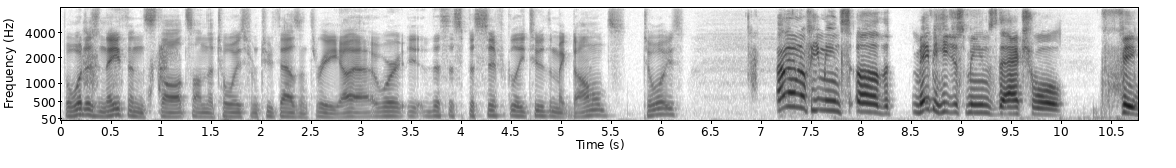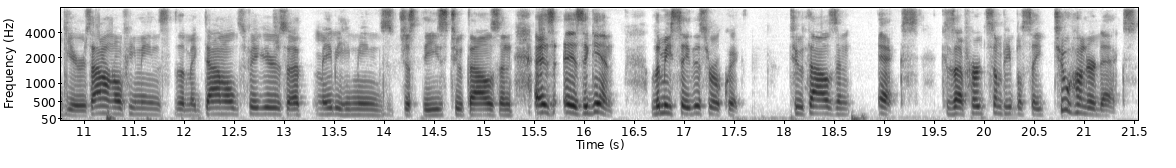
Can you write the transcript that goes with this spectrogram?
But what is Nathan's thoughts on the toys from 2003? Uh, were, this is specifically to the McDonald's toys? I don't know if he means uh the maybe he just means the actual figures. I don't know if he means the McDonald's figures. Uh, maybe he means just these 2000 as as again let me say this real quick 2000X, because I've heard some people say 200X.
